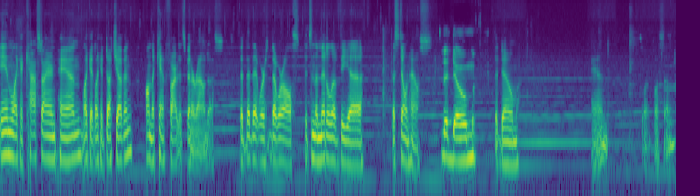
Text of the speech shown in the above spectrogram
in like a cast iron pan, like a like a Dutch oven, on the campfire that's been around us. That, that, that we're that we're all that's in the middle of the uh, the stone house, The dome. the dome. And so what, plus seven.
